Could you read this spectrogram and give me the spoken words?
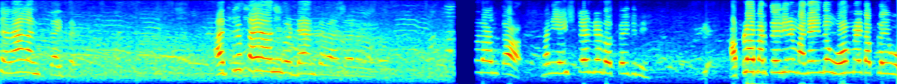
ಚೆನ್ನಾಗಿ ಅನಿಸ್ತೈತೆ ಹತ್ತು ರೂಪಾಯಿ ಒಂದು ಗುಡ್ಡೆ ಅಂತ ವ್ಯಾಪಾರ ನಾನು ಏಟ್ ಸ್ಟ್ಯಾಂಡರ್ಡ್ ಓದ್ತಾ ಇದ್ದೀನಿ. ಹಪ್ಳ ಮಾಡ್ತಾ ಇದ್ದೀನಿ, ಮನೆಯಿಂದ ಹೋಮ್ ಮೇಡ್ ಅಪ್ಲೈ ಇವು.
